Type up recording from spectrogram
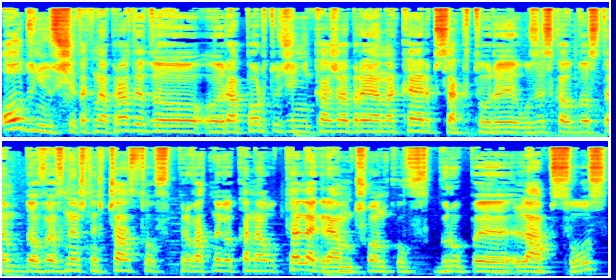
odniósł się tak naprawdę do raportu dziennikarza Briana Kerbsa, który uzyskał dostęp do wewnętrznych czatów prywatnego kanału Telegram członków grupy Lapsus.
